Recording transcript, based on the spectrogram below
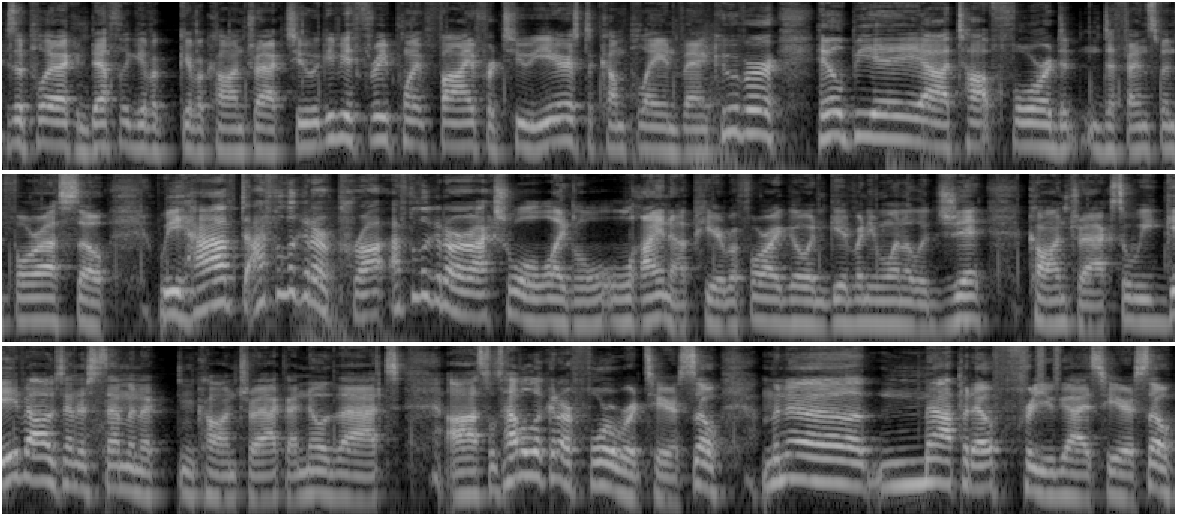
is a player I can definitely give a give a contract to. We'll give you 3.5 for two years to come play in Vancouver. He'll be a uh, top four defenseman for for us. So we have to I have to look at our pro I have to look at our actual like lineup here before I go and give anyone a legit contract. So we gave Alexander Semin a contract. I know that. Uh, so let's have a look at our forwards here. So I'm gonna map it out for you guys here. So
